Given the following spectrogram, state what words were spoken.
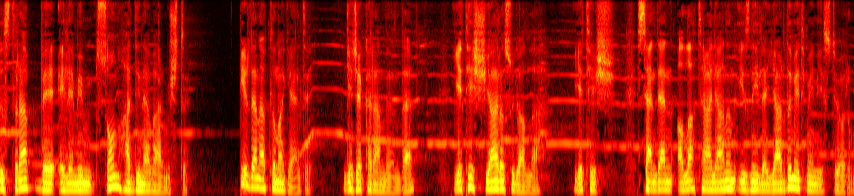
ıstırap ve elemim son haddine varmıştı. Birden aklıma geldi. Gece karanlığında, ''Yetiş ya Resulallah, yetiş, senden Allah Teala'nın izniyle yardım etmeni istiyorum.''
